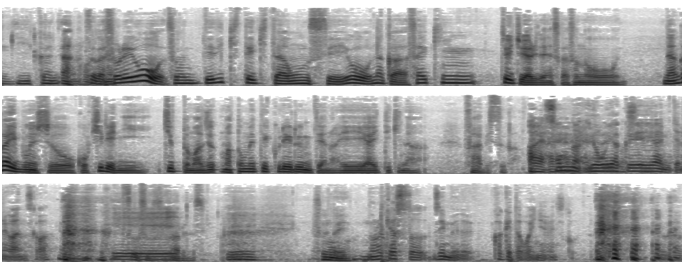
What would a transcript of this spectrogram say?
うんいい感じ。あ、ねそうか、それを、その出てきてきた音声を、なんか最近ちょいちょいやるじゃないですか、その、長い文章をこう綺麗にキュッとまじまとめてくれるみたいな AI 的なサービスが。はいはいはいそんな、ようやく AI みたいなのがあるんですか？そうそうそう、あるんですよ。えーそういうのノラキャスト全部でかけた方がいいんじゃないですか？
